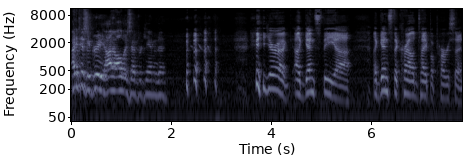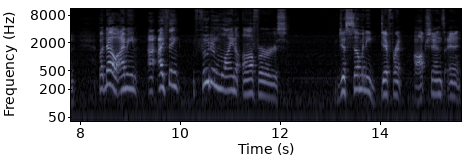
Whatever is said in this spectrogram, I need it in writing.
I disagree. I always head for Canada. you're a, against the uh, against the crowd type of person. But no, I mean, I, I think food and wine offers just so many different options, and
